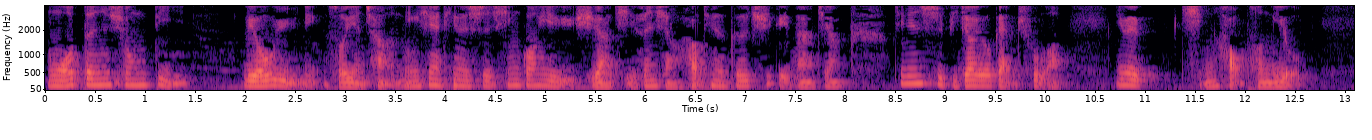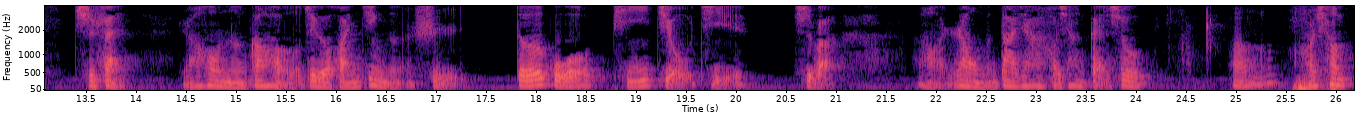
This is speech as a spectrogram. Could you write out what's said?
摩登兄弟刘宇宁所演唱。您现在听的是星光夜雨，徐雅琪分享好听的歌曲给大家。今天是比较有感触啊，因为请好朋友吃饭。然后呢，刚好这个环境呢是德国啤酒节，是吧？啊，让我们大家好像感受，嗯，好像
